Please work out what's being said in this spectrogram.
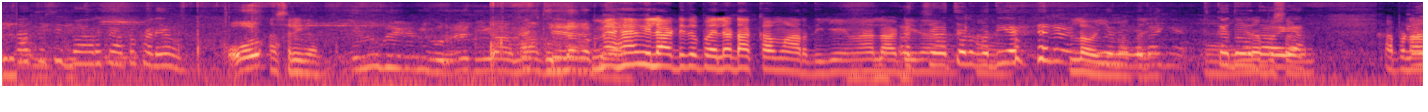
ਤੁਸੀਂ ਬਾਹਰ ਕਾ ਤੋਂ ਖੜੇ ਹੋ? ਅਸਰੀ ਗੱਲ ਇਹਨੂੰ ਦੇਖ ਨਹੀਂ ਹੋ ਰਿਹਾ ਸੀਗਾ ਮੈਂ ਖੁੱਲਾ ਮੈਂ ਹੈ ਵੀ ਲਾਡੀ ਤੋਂ ਪਹਿਲਾਂ ਡਾਕਾ ਮਾਰ ਦਈਏ ਮੈਂ ਲਾਡੀ ਦਾ ਚਲ ਵਧੀਆ। ਲਓ ਜੀ ਮਾਤਾ ਜੀ। ਕਦੋਂ ਦਾ ਆਇਆ ਆਪਣਾ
